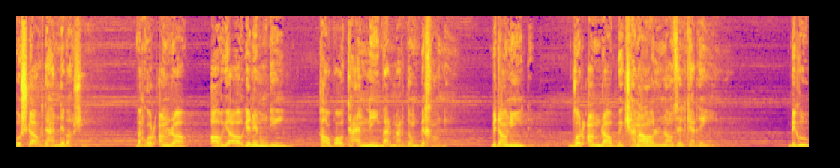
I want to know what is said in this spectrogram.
هشدار دهنده باشیم. و قرآن را آیه آیه نمودیم تا با تعنی بر مردم بخوانی. بدانید قرآن را به کمال نازل کرده ایم بگو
